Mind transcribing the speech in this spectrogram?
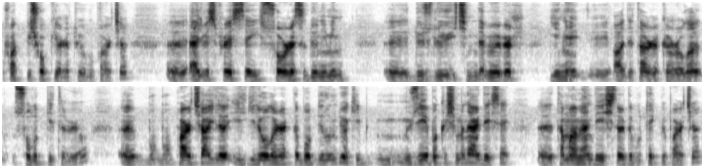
ufak bir şok yaratıyor bu parça. E, Elvis Presley sonrası dönemin e, düzlüğü içinde böyle bir yeni e, adeta rock'n'roll'a soluk getiriyor. E, bu, bu parçayla ilgili olarak da Bob Dylan diyor ki müziğe bakışımı neredeyse e, tamamen değiştirdi bu tek bir parça.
